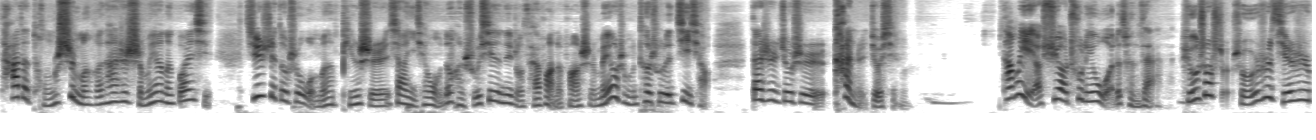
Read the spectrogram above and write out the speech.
他的同事们和他是什么样的关系？其实这都是我们平时像以前我们都很熟悉的那种采访的方式，没有什么特殊的技巧，但是就是看着就行了。他们也要需要处理我的存在，比如说手手术室其实是。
